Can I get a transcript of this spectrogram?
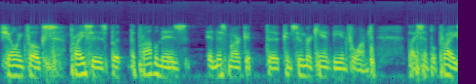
showing folks prices, but the problem is in this market, the consumer can't be informed by simple price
